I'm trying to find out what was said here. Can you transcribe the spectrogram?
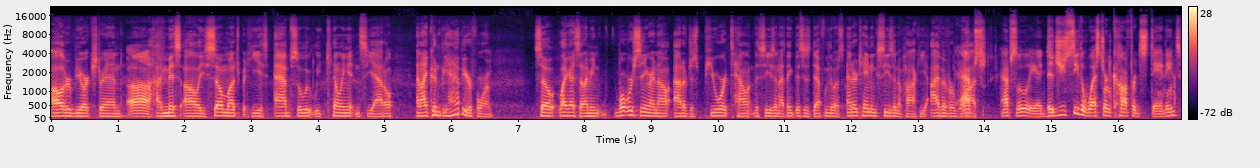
Oliver Bjorkstrand. I miss Ollie so much, but he is absolutely killing it in Seattle, and I couldn't be happier for him. So, like I said, I mean, what we're seeing right now out of just pure talent this season, I think this is definitely the most entertaining season of hockey I've ever watched. Abs- absolutely. And did you see the Western Conference standings?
